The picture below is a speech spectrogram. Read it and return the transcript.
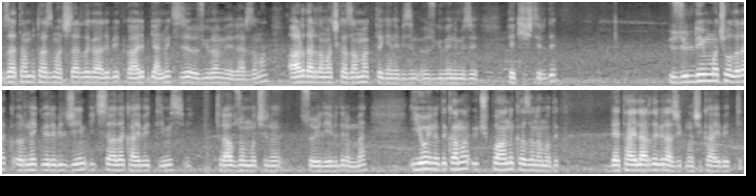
Zaten bu tarz maçlarda galibi, galip gelmek size özgüven verir her zaman. Ard arda maç kazanmak da gene bizim özgüvenimizi pekiştirdi. Üzüldüğüm maç olarak örnek verebileceğim iç sahada kaybettiğimiz Trabzon maçını söyleyebilirim ben. İyi oynadık ama 3 puanı kazanamadık. Detaylarda birazcık maçı kaybettik.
